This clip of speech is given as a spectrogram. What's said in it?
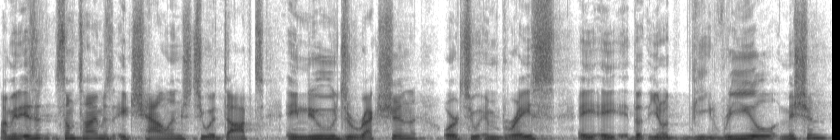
I mean, isn't sometimes a challenge to adopt a new direction or to embrace a, a the, you know, the real mission?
